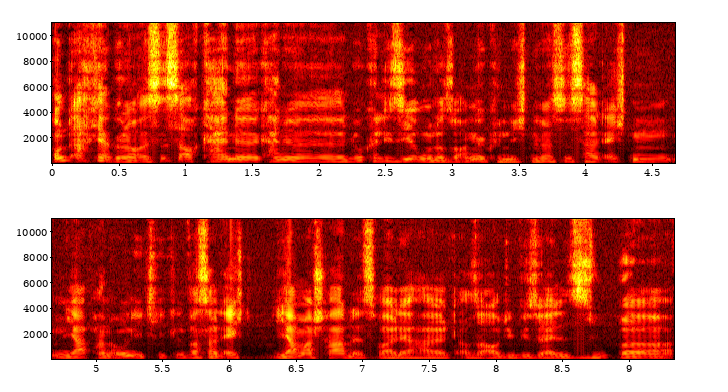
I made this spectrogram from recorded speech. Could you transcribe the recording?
und ach ja, genau, es ist auch keine, keine Lokalisierung oder so angekündigt, ne? Es ist halt echt ein, ein Japan-Only-Titel, was halt echt jammerschade ist, weil der halt, also audiovisuell super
